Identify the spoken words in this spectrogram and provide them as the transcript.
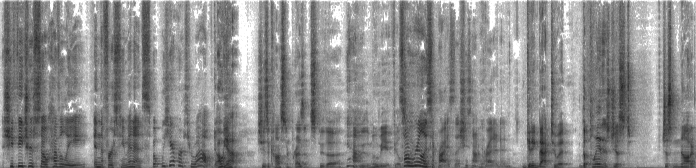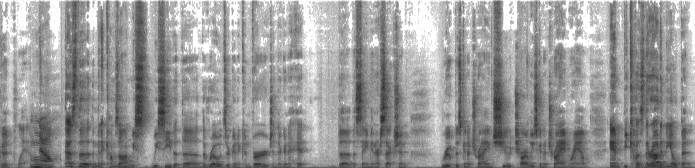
she features so heavily in the first few minutes, but we hear her throughout. Don't Oh we? yeah, she's a constant presence through the Yeah. through the movie. It feels So I'm really surprised that she's not credited. Getting back to it, the plan is just just not a good plan. No. As the the minute comes on, we we see that the the roads are going to converge and they're going to hit the the same intersection. Roop is going to try and shoot. Charlie's going to try and ram. And because they're out in the open,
